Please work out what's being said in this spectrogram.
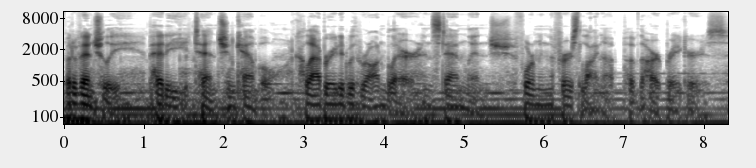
But eventually, Petty, Tench, and Campbell collaborated with Ron Blair and Stan Lynch, forming the first lineup of the Heartbreakers.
